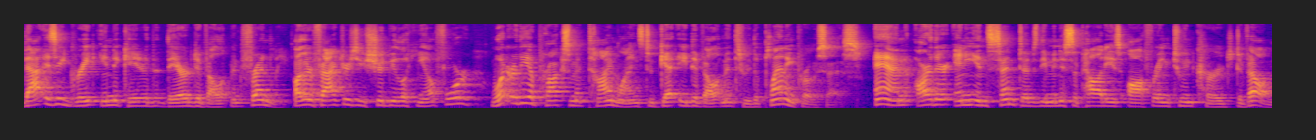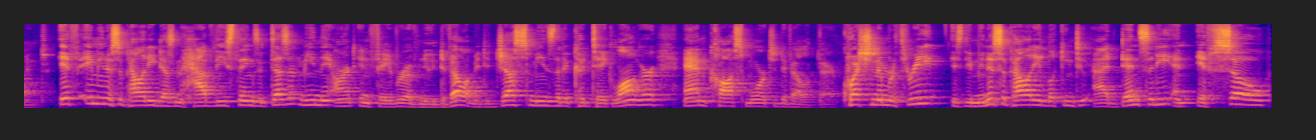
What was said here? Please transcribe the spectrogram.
that is a great indicator that they are development friendly. Other factors you should be looking out for, what are the approximate timelines to get a development through the planning process? And are there any incentives the municipality is offering to encourage development? If a municipality doesn't have these things, it doesn't mean they aren't in favor of new development. It just means that it could take longer and cost more to develop there. Question number three, is the municipality looking to add density? And if so,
